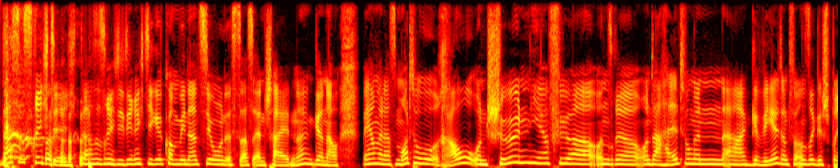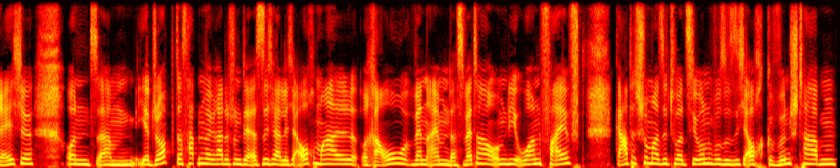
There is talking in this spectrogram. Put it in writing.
Das ist richtig. Das ist richtig. Die richtige Kombination ist das Entscheidende. Genau. Wir haben ja das Motto rau und schön hier für unsere Unterhaltungen äh, gewählt und für unsere Gespräche. Und ähm, ihr Job Job, das hatten wir gerade schon, der ist sicherlich auch mal rau, wenn einem das Wetter um die Ohren pfeift. Gab es schon mal Situationen, wo Sie sich auch gewünscht haben,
